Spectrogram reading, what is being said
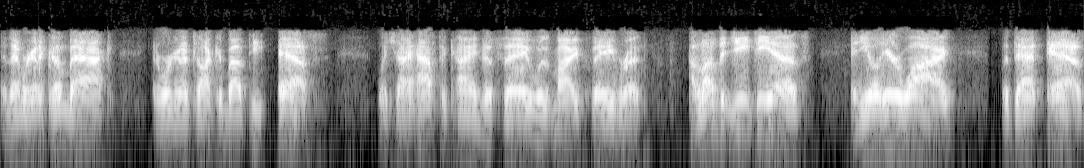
and then we're going to come back, and we're going to talk about the S, which I have to kind of say was my favorite. I love the GTS, and you'll hear why, but that S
